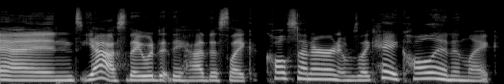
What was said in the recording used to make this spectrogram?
And yeah, so they would they had this like call center and it was like, hey, call in and like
